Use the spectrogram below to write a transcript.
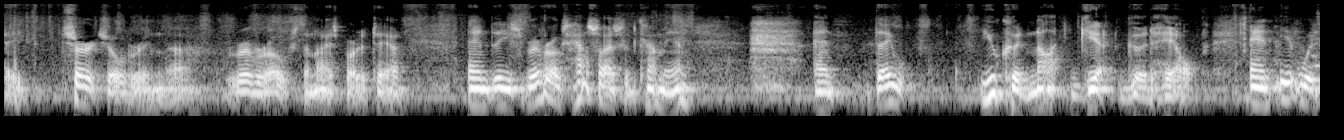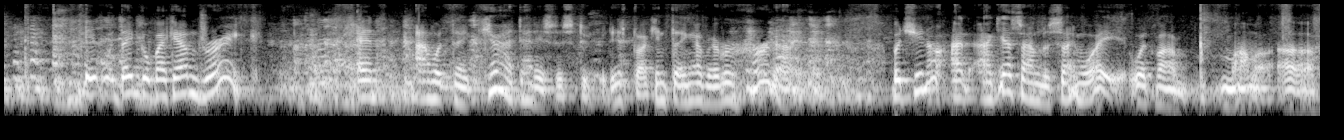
a church over in uh, River Oaks, the nice part of town. And these River Oaks housewives would come in, and they you could not get good help and it would, it would they'd go back out and drink. And I would think, God, that is the stupidest fucking thing I've ever heard of. But you know, I, I guess I'm the same way with my mama. Uh,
